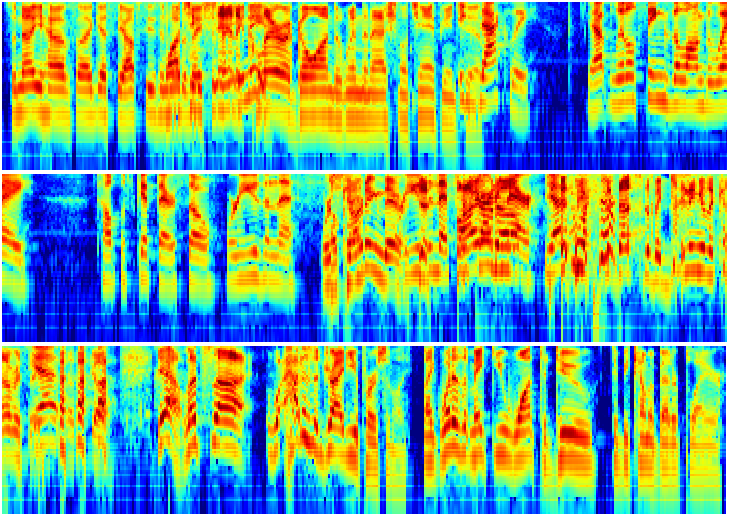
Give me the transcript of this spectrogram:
So now you have, I guess, the offseason Watching motivation that Santa you need. Clara go on to win the national championship. Exactly. Yep. Little things along the way to help us get there. So we're using this. We're Okay. starting there. We're using Just this. We're starting up. there. Yep. That's the beginning of the conversation. Yeah. Let's go. Yeah, let's. Uh, wh- how does it drive you personally? Like, what does it make you want to do to become a better player?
